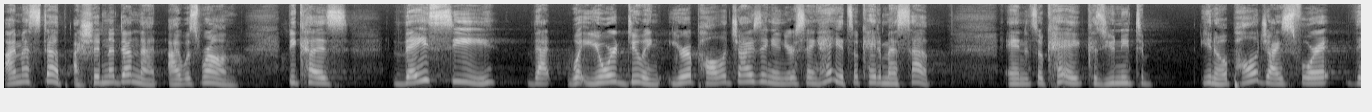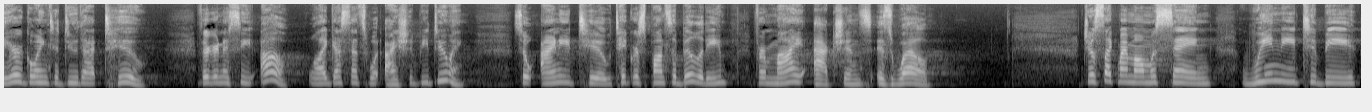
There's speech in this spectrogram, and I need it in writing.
I messed up. I shouldn't have done that. I was wrong. Because they see that what you're doing, you're apologizing and you're saying, hey, it's okay to mess up. And it's okay because you need to, you know, apologize for it. They're going to do that too. They're going to see, oh, well, I guess that's what I should be doing. So I need to take responsibility for my actions as well. Just like my mom was saying, we need to be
